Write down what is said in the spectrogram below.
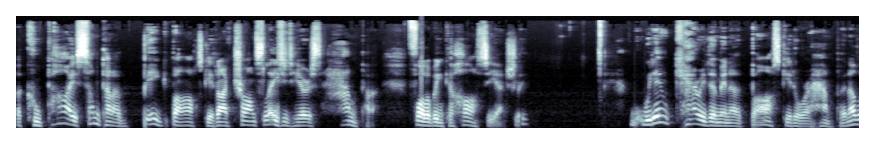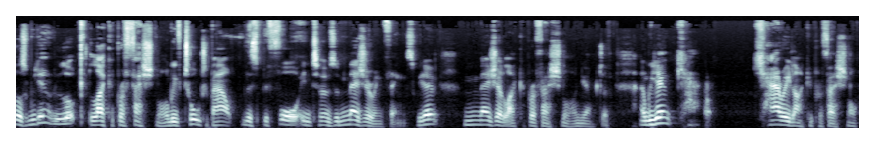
a kupa is some kind of big basket. I've translated here as hamper, following Kehati actually. We don't carry them in a basket or a hamper. In other words, we don't look like a professional. We've talked about this before in terms of measuring things. We don't measure like a professional on Yom Tov. And we don't carry carry like a professional.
